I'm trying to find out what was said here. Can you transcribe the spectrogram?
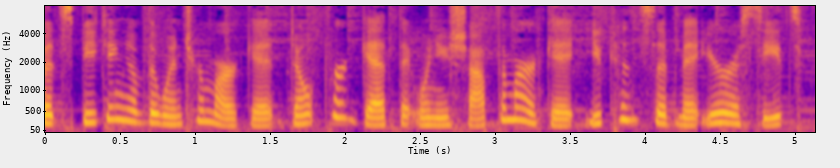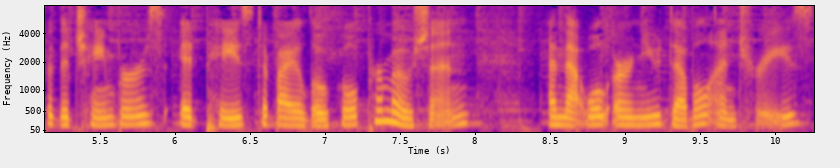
But speaking of the winter market, don't forget that when you shop the market, you can submit your receipts for the chambers it pays to buy local promotion, and that will earn you double entries.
